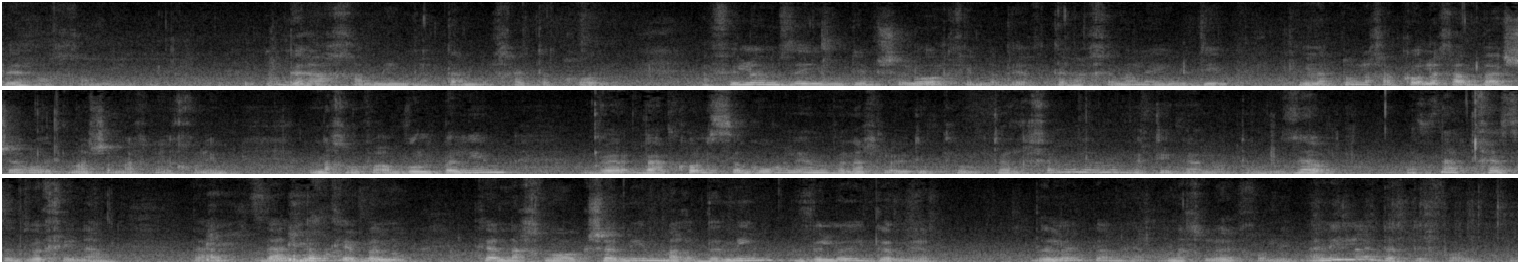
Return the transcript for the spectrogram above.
ברחמים. ברחמים, נתנו לך את הכל. אפילו אם זה יהודים שלא הולכים בדרך, תרחם על היהודים. כי נתנו לך כל אחד באשר הוא את מה שאנחנו יכולים. אנחנו כבר מבולבלים, והכל סגור עלינו, ואנחנו לא יודעים כלום. תרחם עלינו ותגאל אותנו. זהו. מתנת חסד וחינם. ואל תכה בנו. כי אנחנו עקשנים, מרדנים, ולא ייגמר. זה לא ייגמר, אנחנו לא יכולים. אני לא יודעת איפה הלכו.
